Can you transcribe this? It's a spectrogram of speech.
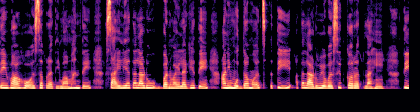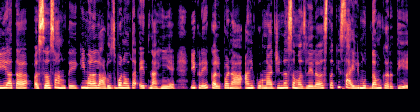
तेव्हा हो असं प्रतिमा म्हणते सायली आता लाडू बनवायला घेते आणि मुद्दामच ती आता लाडू व्यवस्थित करत नाही. ती आता असं सांगते की मला लाडूच बनवता येत नाही आहे इकडे कल्पना आणि पूर्णाजींना समजलेलं असतं की सायली मुद्दाम करतीये.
